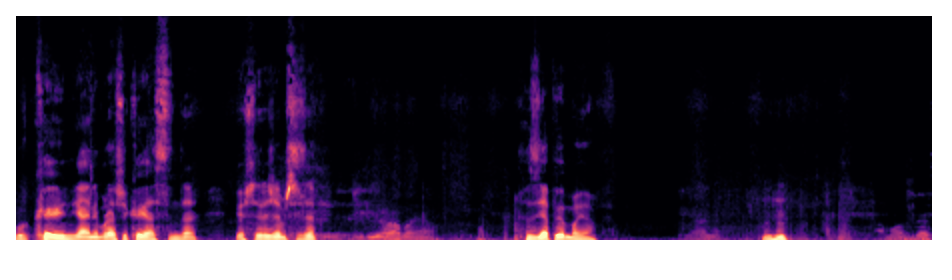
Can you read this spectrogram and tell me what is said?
bu köyün yani burası köy aslında. Göstereceğim size. Gidiyor bayağı. Hız yapıyor mu bayağı? Yani. Hı hı. Ama biraz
